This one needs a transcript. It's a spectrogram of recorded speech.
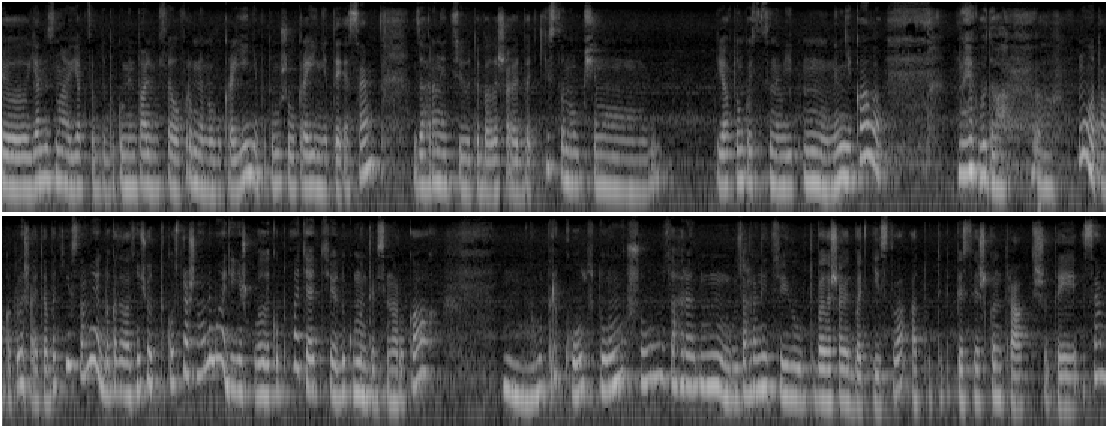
е, я не знаю, як це буде документально все оформлено в Україні, тому що в Україні ти СМ, за границею тебе лишають батьківство. Ну, в общем, я в тонкості це не, ну, не вникала. Ну, якби да. Ну, отак, от лишайте батьківство. Ну, якби казалось, нічого такого страшного немає, денежку велику платять, документи всі на руках. Ну, прикол в тому, що за, гра... ну, за границею тебе лишають батьківства, а тут ти підписуєш контракт, що ти сам.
